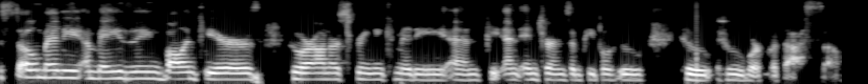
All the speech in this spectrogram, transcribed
so many amazing volunteers who are on our screening committee and, and interns and people who, who, who work with us. So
